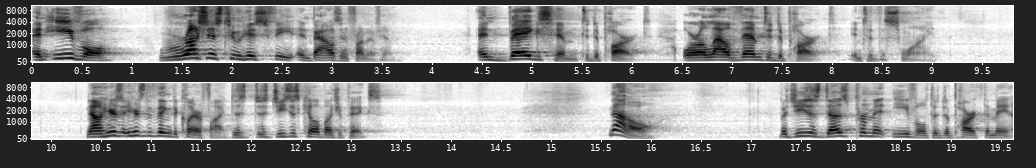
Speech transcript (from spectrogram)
and evil rushes to his feet and bows in front of him and begs him to depart or allow them to depart into the swine. Now, here's, here's the thing to clarify Does, does Jesus kill a bunch of pigs? No. But Jesus does permit evil to depart the man.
